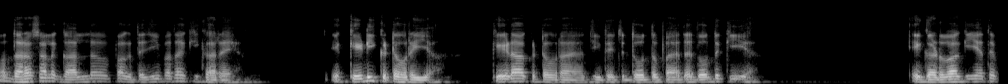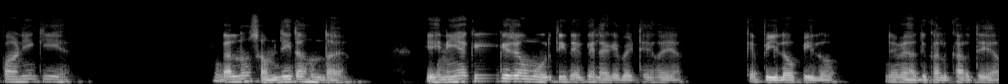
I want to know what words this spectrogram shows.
ਉਹ ਦਰਅਸਲ ਗੱਲ ਭਗਤ ਜੀ ਪਤਾ ਕੀ ਕਰ ਰਹੇ ਆ? ਇਹ ਕਿਹੜੀ ਕਟੋਰੀ ਆ? ਕਿਹੜਾ ਕਟੋਰਾ ਹੈ ਜਿਹਦੇ ਚ ਦੁੱਧ ਪਾਇਆ ਤੇ ਦੁੱਧ ਕੀ ਹੈ ਇਹ ਗੜਵਾ ਕੀ ਹੈ ਤੇ ਪਾਣੀ ਕੀ ਹੈ ਗੱਲ ਨੂੰ ਸਮਝੀਦਾ ਹੁੰਦਾ ਹੈ ਇਹ ਨਹੀਂ ਹੈ ਕਿ ਕਿਸੇ ਮੂਰਤੀ ਦੇ ਅੱਗੇ ਲੈ ਕੇ ਬੈਠੇ ਹੋਏ ਆ ਕਿ ਪੀ ਲਓ ਪੀ ਲਓ, ਜਿਵੇਂ ਅੱਜ ਕੱਲ ਕਰਦੇ ਆ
